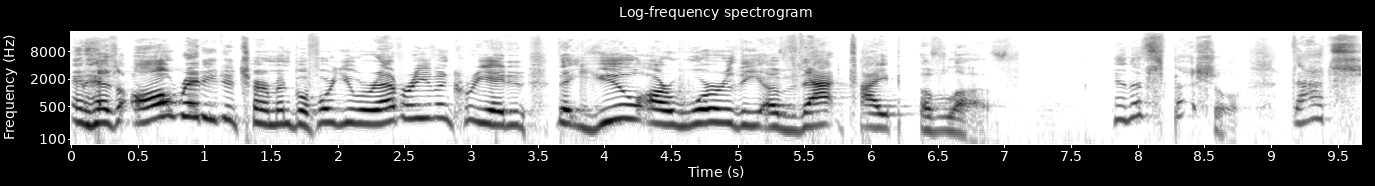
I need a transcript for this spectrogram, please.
and has already determined before you were ever even created that you are worthy of that type of love. Man, that's special. That's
